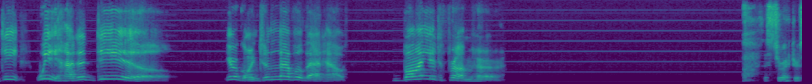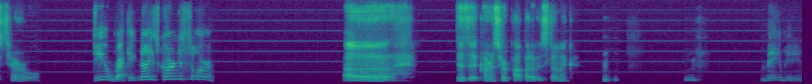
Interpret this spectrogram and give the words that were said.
deal we had a deal you're going to level that house buy it from her This director is terrible. Do you recognize carnosaur Uh, does a carnosaur pop out of his stomach? maybe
